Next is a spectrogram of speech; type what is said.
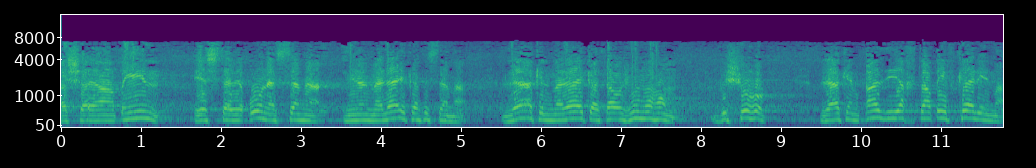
الشياطين يسترقون السمع من الملائكة في السماء لكن الملائكة ترجمهم بالشهب لكن قد يختطف كلمة.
